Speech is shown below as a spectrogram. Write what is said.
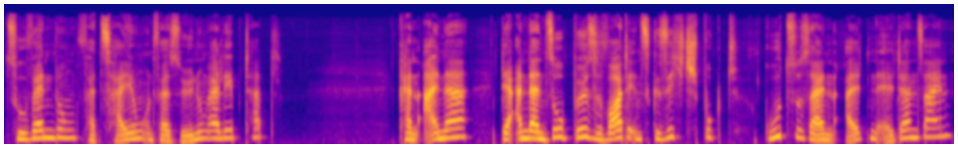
Zuwendung, Verzeihung und Versöhnung erlebt hat? Kann einer, der anderen so böse Worte ins Gesicht spuckt, gut zu seinen alten Eltern sein?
